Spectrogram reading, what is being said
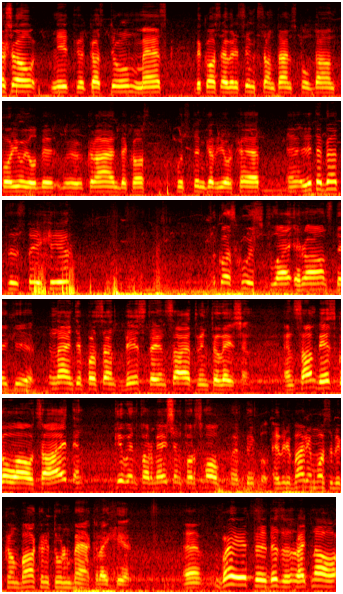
special need costume, mask, because everything sometimes fall down for you. You'll be uh, crying because put stinger your head. A little bit uh, stay here. Because who is fly around stay here. 90% bees stay inside ventilation. And some bees go outside and give information for smoke uh, people. Everybody must be come back return back right here. Uh, wait uh, this is right now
